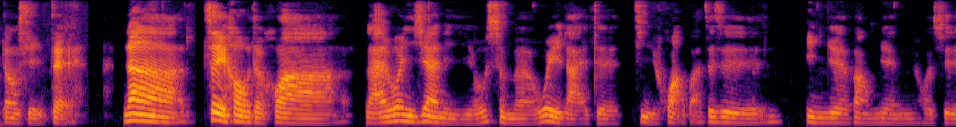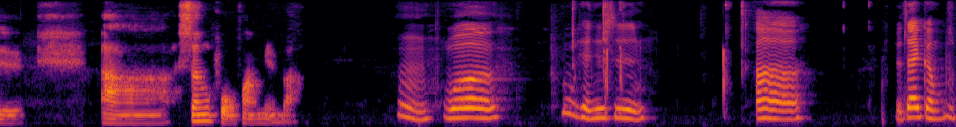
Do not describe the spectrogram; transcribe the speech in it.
东西。对，那最后的话，来问一下你有什么未来的计划吧？这是音乐方面，或是啊生活方面吧？嗯，我目前就是呃有在跟不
